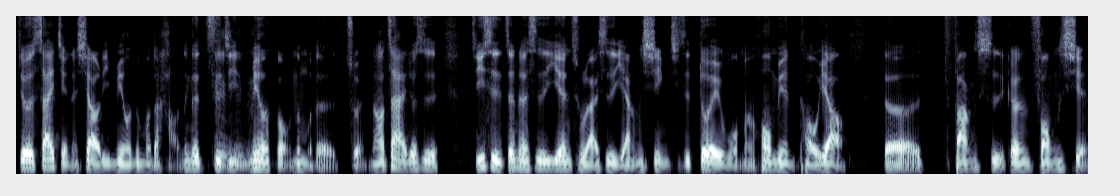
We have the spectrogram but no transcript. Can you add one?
就是筛检的效力没有那么的好，那个试剂没有狗那么的准。嗯、然后再来就是，即使真的是验出来是阳性，其实对我们后面投药的方式跟风险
